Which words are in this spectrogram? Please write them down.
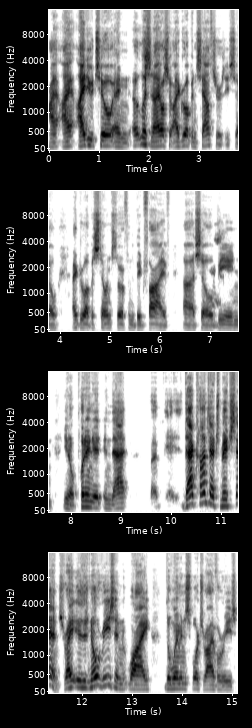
I I, I do too. And uh, listen, I also I grew up in South Jersey, so I grew up a stone's throw from the Big Five. Uh, so being, you know, putting it in that uh, that context makes sense, right? There's no reason why the women's sports rivalries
